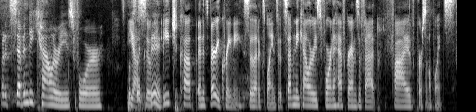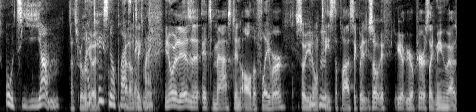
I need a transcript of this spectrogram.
But it's 70 calories for. looks yeah, like so big. each cup, and it's very creamy, so that explains it. 70 calories, four and a half grams of fat, five personal points. Oh, it's yum. That's really I good. taste no plastic. I plastic, don't taste. Mike. You know what it is? It- It's masked in all the flavor, so you Mm-hmm. don't taste the plastic. But so if you're, you're a purist like me who has,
